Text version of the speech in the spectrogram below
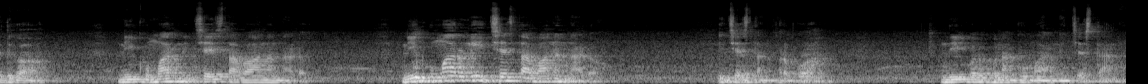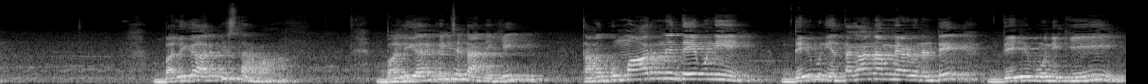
ఇదిగో నీ కుమారుని ఇచ్చేస్తావా అని అన్నాడు. నీ కుమారుని ఇచ్చేస్తావా అని అన్నాడు. ఇచ్చేస్తాను ప్రభువా. నీ కొరకు నా కుమారుని ఇచ్చేస్తాను. బలిగా అర్పిస్తావా? బలి అర్పించటానికి తన కుమారుని దేవుని దేవుని ఎంతగా నమ్మాడు అంటే దేవునికి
